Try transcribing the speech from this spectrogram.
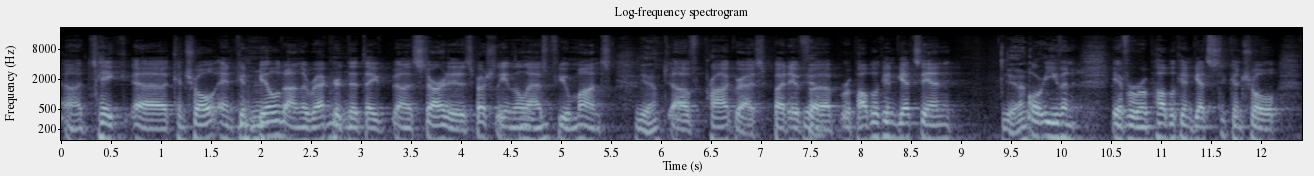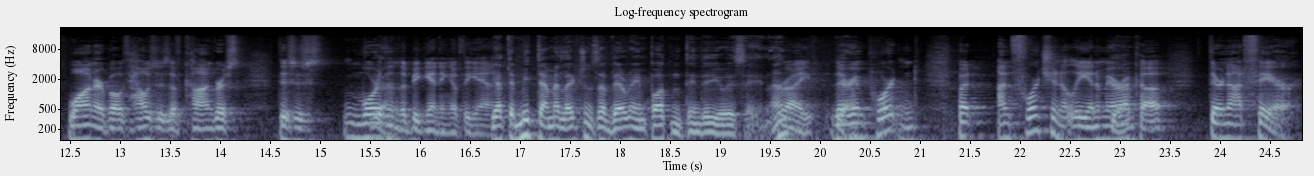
uh, take uh, control and can mm-hmm. build on the record mm-hmm. that they've uh, started, especially in the mm-hmm. last few months yeah. of progress. But if yeah. a Republican gets in, yeah. or even if a Republican gets to control one or both houses of Congress, this is more yeah. than the beginning of the end. Yeah, the midterm elections are very important in the USA. No? Right, they're yeah. important, but unfortunately in America, yeah. they're not fair.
